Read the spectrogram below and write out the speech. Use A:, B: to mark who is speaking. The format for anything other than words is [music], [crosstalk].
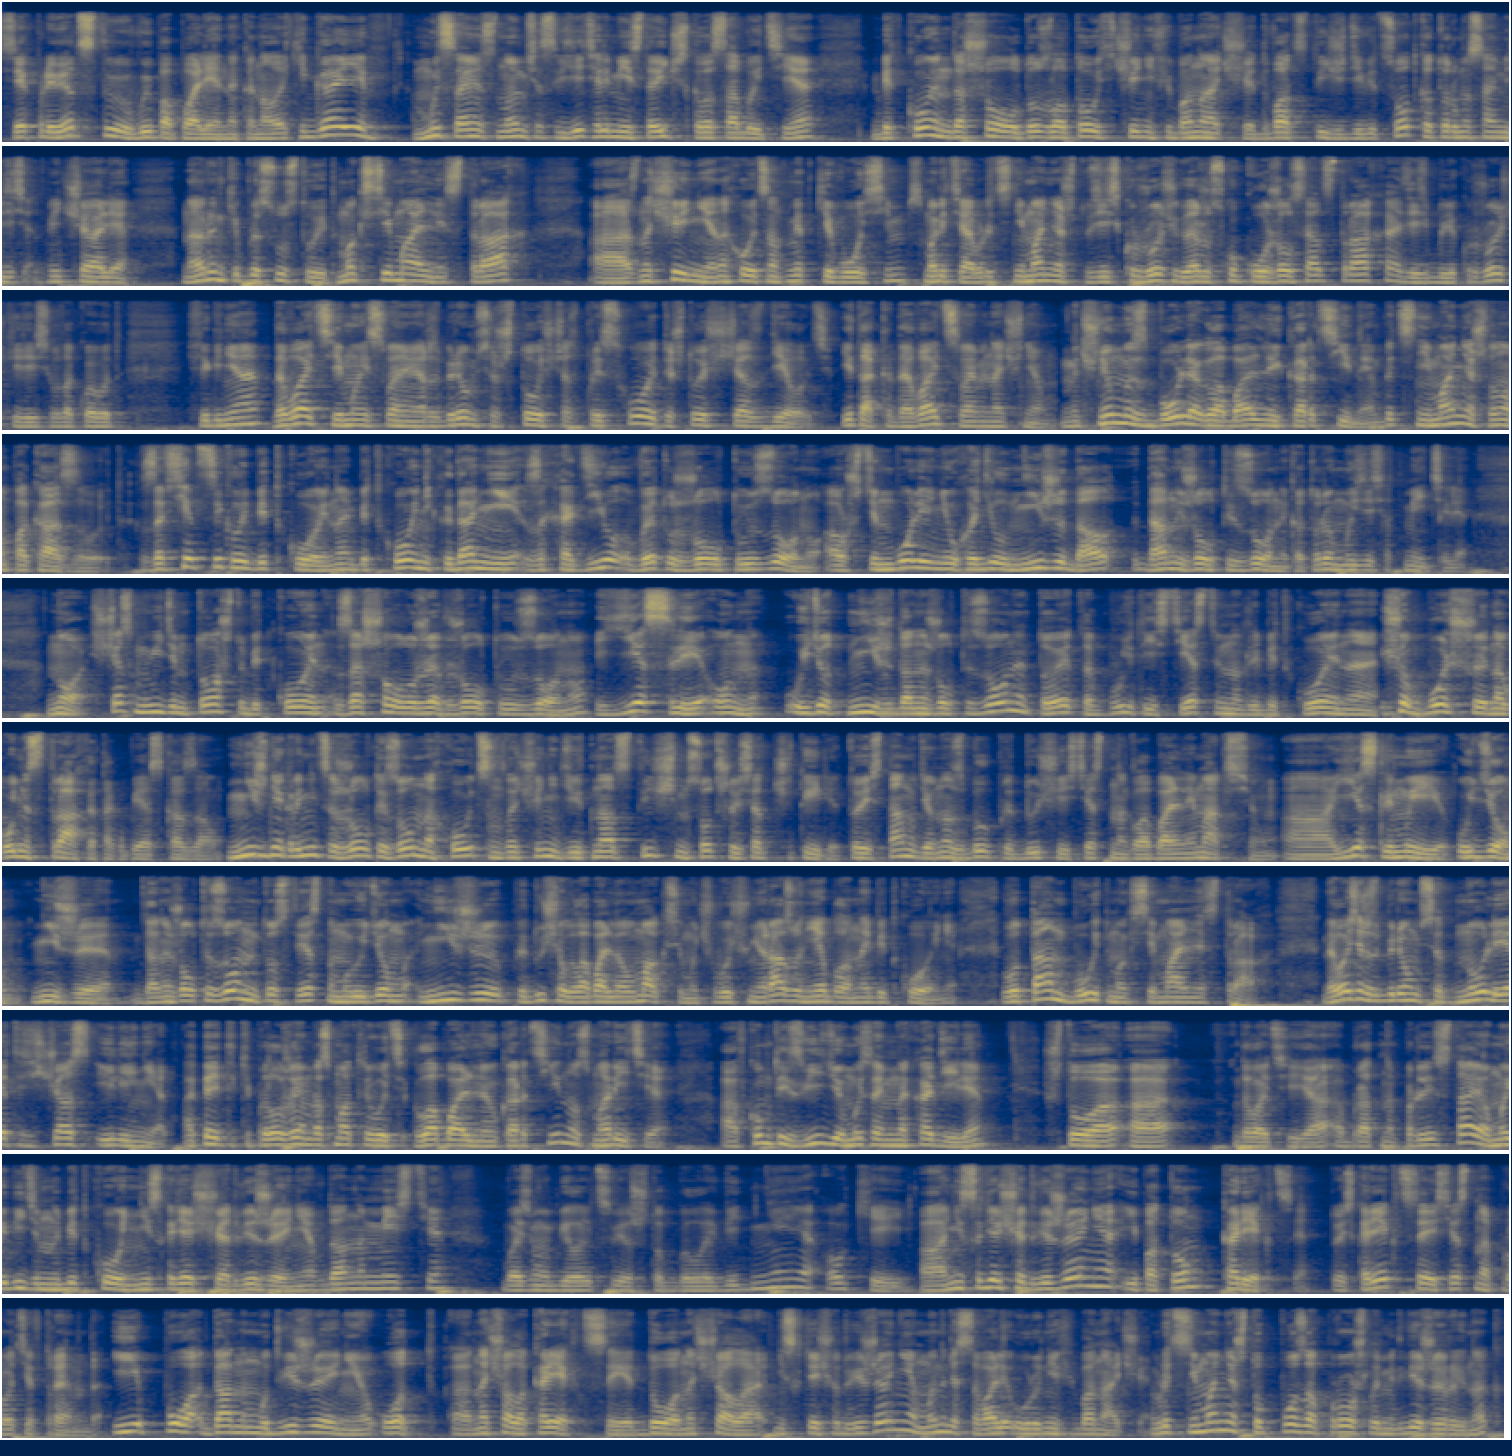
A: Всех приветствую, вы попали на канал Акигай. Мы с вами становимся свидетелями исторического события. Биткоин дошел до золотого сечения Фибоначчи 20900, который мы с вами здесь отмечали. На рынке присутствует максимальный страх – а, значение находится на отметке 8. Смотрите, обратите внимание, что здесь кружочек даже скукожился от страха. Здесь были кружочки, здесь вот такой вот фигня. Давайте мы с вами разберемся, что сейчас происходит и что сейчас делать. Итак, давайте с вами начнем. Начнем мы с более глобальной картины. Обратите внимание, что нам показывают. За все циклы биткоина, биткоин никогда не заходил в эту желтую зону, а уж тем более не уходил ниже данной желтой зоны, которую мы здесь отметили. Но сейчас мы видим то, что биткоин зашел уже в желтую зону. Если он уйдет ниже данной желтой зоны, то это будет, естественно, для биткоина еще больше нагонит страха, так бы я сказал. Нижняя граница желтой зоны находится на значении 19764, то есть там, где у нас был предыдущий, естественно, глобальный максимум. А если мы уйдем ниже данной желтой зоны, то, соответственно, мы уйдем ниже предыдущего глобального максимума, чего еще ни разу не было на биткоине. Вот там будет максимальный страх. Давайте разберемся, дно ли это сейчас или нет. Опять-таки продолжаем рассматривать глобальную картину. Смотрите, а в каком-то из видео мы с вами находили, что... А, давайте я обратно пролистаю. Мы видим на биткоине нисходящее движение в данном месте. Возьму белый цвет, чтобы было виднее. Окей. А, нисходящее движение и потом коррекция. То есть коррекция, естественно, против тренда. И по данному движению от а, начала коррекции до начала нисходящего движения мы нарисовали уровни Фибоначчи. Обратите внимание, что позапрошлый медвежий рынок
